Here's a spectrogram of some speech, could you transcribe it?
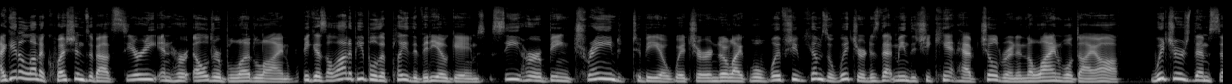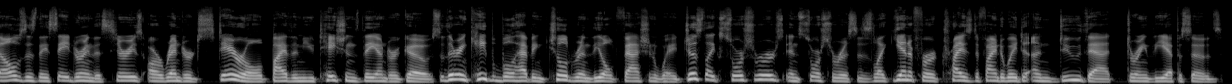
I get a lot of questions about Ciri and her elder bloodline because a lot of people that play the video games see her being trained to be a Witcher and they're like, well, if she becomes a Witcher, does that mean that she can't have children and the line will die off? Witchers themselves, as they say during the series, are rendered sterile by the mutations they undergo, so they're incapable of having children the old fashioned way, just like sorcerers and sorceresses, like Yennefer tries to find a way to undo that during the episodes.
